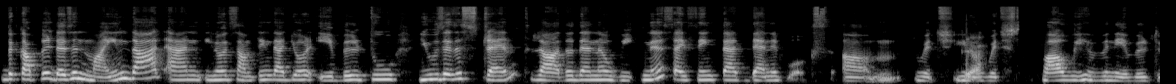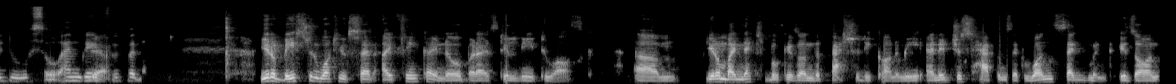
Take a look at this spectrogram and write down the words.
the couple doesn't mind that and you know it's something that you're able to use as a strength rather than a weakness, I think that then it works. Um, which you yeah. know, which how we have been able to do. So I'm grateful yeah. for that. You know, based on what you've said, I think I know, but I still need to ask. Um, you know, my next book is on the passion economy, and it just happens that one segment is on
